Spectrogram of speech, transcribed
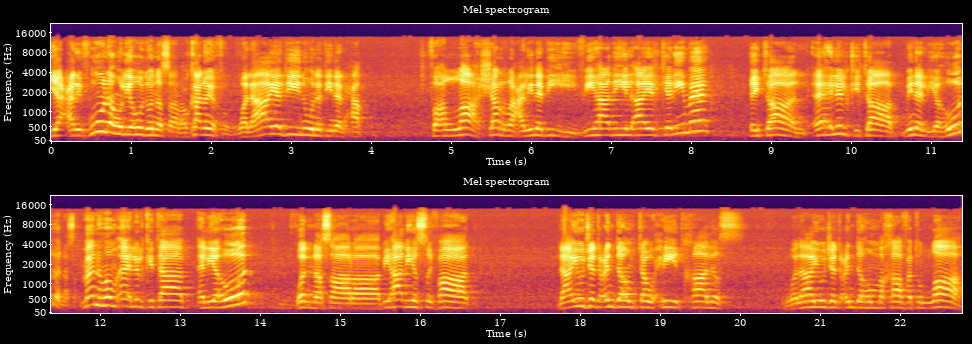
يعرفونه اليهود والنصارى وكانوا يكفرون. ولا يدينون دين الحق. فالله شرع لنبيه في هذه الآية الكريمة قتال أهل الكتاب من اليهود والنصارى. من هم أهل الكتاب؟ اليهود والنصارى. بهذه الصفات لا يوجد عندهم توحيد خالص ولا يوجد عندهم مخافة الله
